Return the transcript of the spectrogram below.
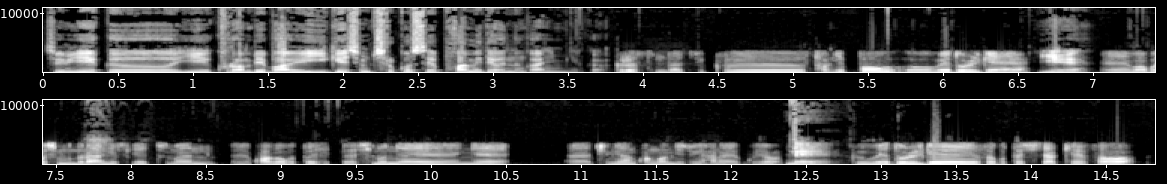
지금 이 그 이 구람비 바위 이게 지금 7코스에 포함이 되어 있는 거 아닙니까? 그렇습니다. 즉, 그 서귀포 어, 외돌개 예. 에, 와보신 분들은 알겠지만 에, 과거부터 시- 신혼여행의 에, 중요한 관광지 중에 하나였고요. 네. 그 외돌개에서부터 시작해서 에,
